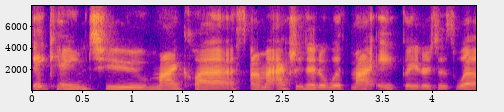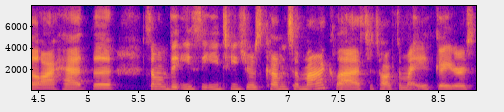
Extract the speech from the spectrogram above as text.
they came to my class. Um, I actually did it with my eighth graders as well. I had the some of the ECE teachers come to my class to talk to my eighth graders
